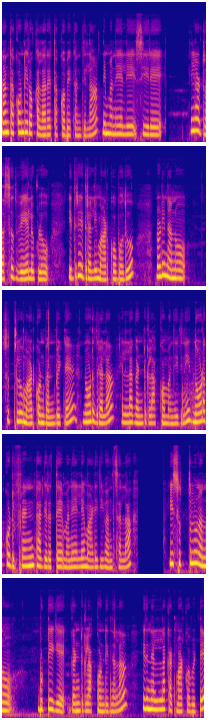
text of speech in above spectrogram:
ನಾನು ತಗೊಂಡಿರೋ ಕಲರೇ ತಗೋಬೇಕಂತಿಲ್ಲ ನಿಮ್ಮ ಮನೆಯಲ್ಲಿ ಸೀರೆ ಇಲ್ಲ ಡ್ರೆಸ್ಸದ ವೇಲುಗಳು ಇದ್ದರೆ ಇದರಲ್ಲಿ ಮಾಡ್ಕೋಬೋದು. ನೋಡಿ ನಾನು ಸುತ್ತಲೂ ಮಾಡ್ಕೊಂಡು ಬಂದುಬಿಟ್ಟೆ. ನೋಡಿದ್ರಲ್ಲ, ಎಲ್ಲ ಗಂಟುಗಳು ಹಾಕ್ಕೊಂಡು ಬಂದಿದ್ದೀನಿ. ಇದು ನೋಡೋಕ್ಕೂ ಡಿಫ್ರೆಂಟಾಗಿರುತ್ತೆ ಮನೆಯಲ್ಲೇ ಮಾಡಿದ್ದೀವಿ ಅನ್ಸಲ್ಲ. ಈ ಸುತ್ತಲೂ ನಾನು ಬುಟ್ಟಿಗೆ ಗಂಟುಗಳು ಹಾಕ್ಕೊಂಡಿದ್ನಲ್ಲ, ಇದನ್ನೆಲ್ಲ ಕಟ್ ಮಾಡ್ಕೊಬಿಟ್ಟೆ.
